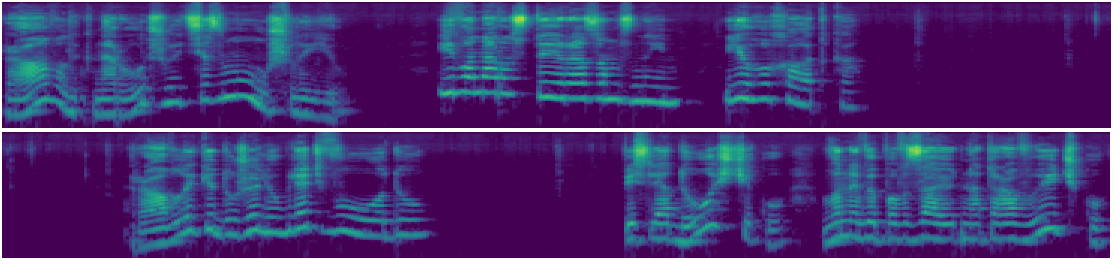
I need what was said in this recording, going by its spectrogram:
Равлик народжується з мушлею, і вона росте разом з ним, його хатка. Равлики дуже люблять воду. Після дощику вони виповзають на травичку,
